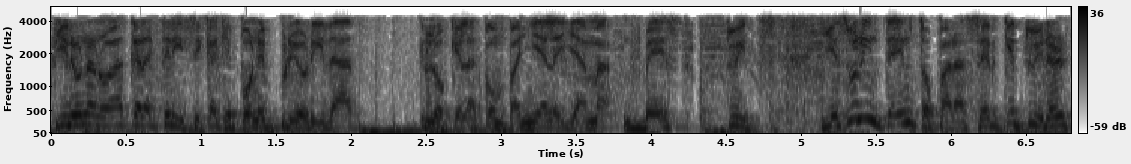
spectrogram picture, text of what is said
tiene una nueva característica que pone prioridad, lo que la compañía le llama Best Tweets. Y es un intento para hacer que Twitter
